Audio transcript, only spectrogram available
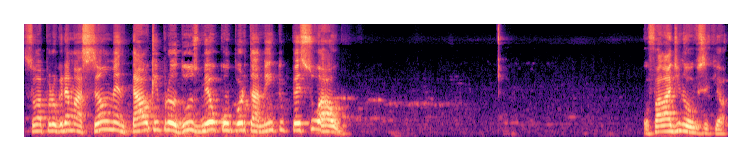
sou a programação mental que produz meu comportamento pessoal. Vou falar de novo isso aqui, ó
